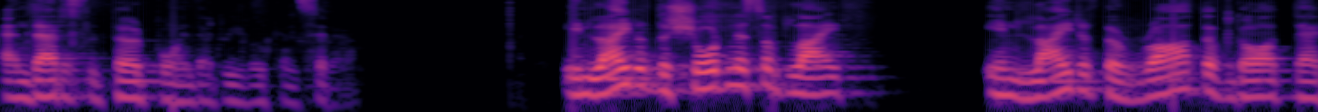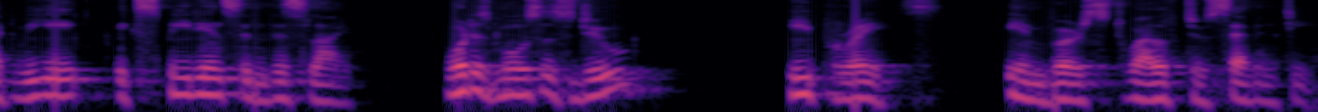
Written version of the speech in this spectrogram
And that is the third point that we will consider. In light of the shortness of life, in light of the wrath of God that we experience in this life, what does Moses do? He prays in verse 12 to 17.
